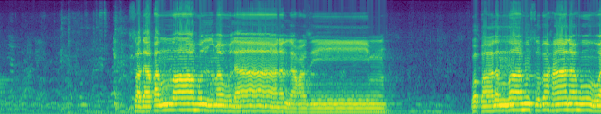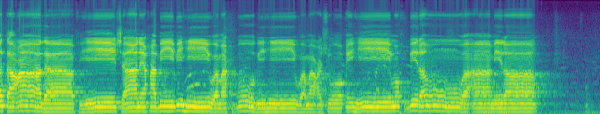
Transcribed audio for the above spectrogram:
صدق الله المولانا العظيم. وقال الله سبحانه وتعالى في شان حبيبه ومحبوبه ومعشوقه مخبرا وآمرا.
